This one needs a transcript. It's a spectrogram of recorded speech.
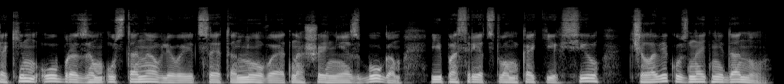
каким образом устанавливается это новое отношение с Богом и посредством каких сил, человеку знать не дано.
